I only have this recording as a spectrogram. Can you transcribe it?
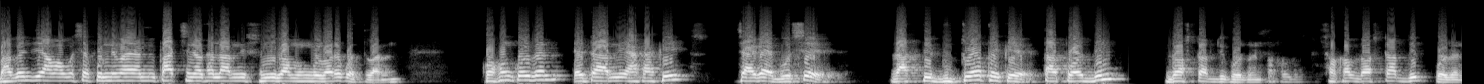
ভাবেন যে অমাবস্যা, পূর্ণিমায় আমি পাচ্ছি না, তাহলে আপনি শনি বা মঙ্গলবারে করতে পারেন। কখন করবেন? এটা আপনি একাকি জায়গায় বসে রাত্রি দুটো থেকে তারপর দিন দশটা অব্দি করবেন। সকাল দশটা। অব্দি করবেন।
